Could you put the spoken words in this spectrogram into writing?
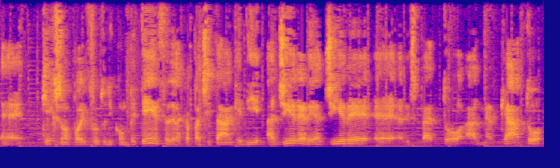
eh, che sono poi frutto di competenza, della capacità anche di agire e reagire eh, rispetto al mercato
